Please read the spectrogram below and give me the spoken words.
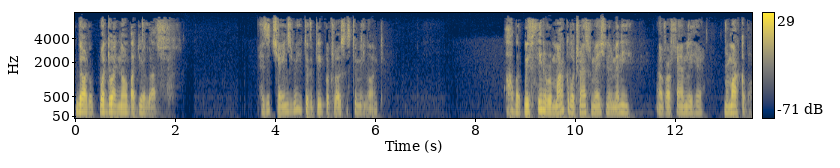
Lord, what do I know about your love? Has it changed me to the people closest to me, Lord? Oh, but we've seen a remarkable transformation in many of our family here. Remarkable.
